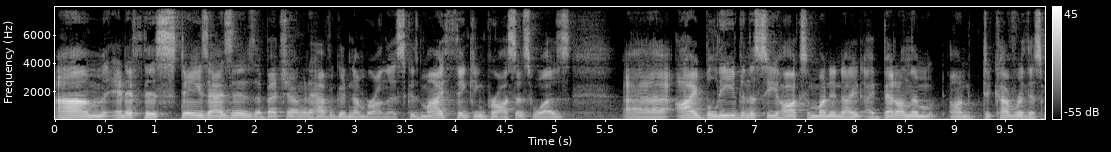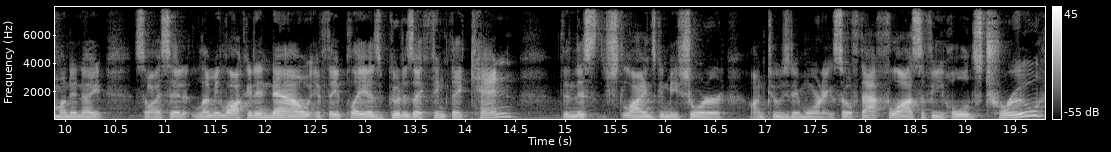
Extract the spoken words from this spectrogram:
Um, and if this stays as is, I bet you I'm going to have a good number on this because my thinking process was uh, I believed in the Seahawks on Monday night. I bet on them on to cover this Monday night. So I said, let me lock it in now. If they play as good as I think they can, then this line's going to be shorter on Tuesday morning. So if that philosophy holds true,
